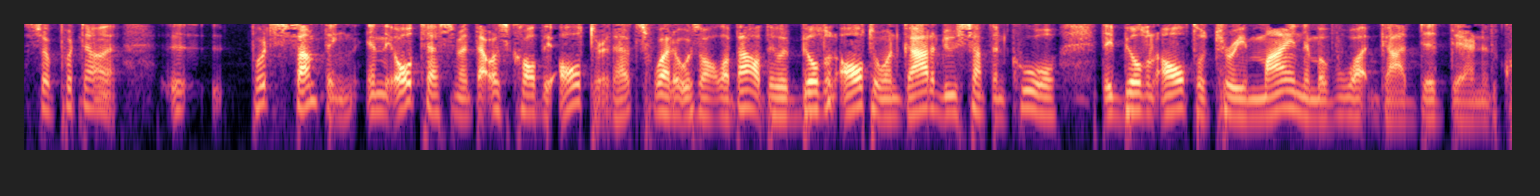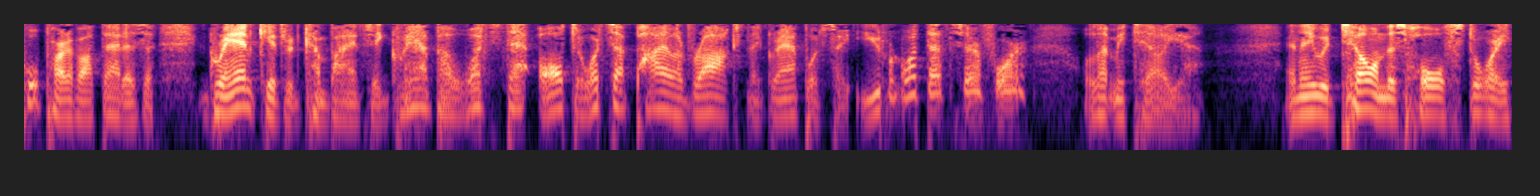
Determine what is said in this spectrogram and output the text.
So put down, uh, put something in the Old Testament that was called the altar. That's what it was all about. They would build an altar when God would do something cool. They'd build an altar to remind them of what God did there. And the cool part about that is that grandkids would come by and say, "Grandpa, what's that altar? What's that pile of rocks?" And the grandpa would say, "You don't know what that's there for? Well, let me tell you." And they would tell them this whole story.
